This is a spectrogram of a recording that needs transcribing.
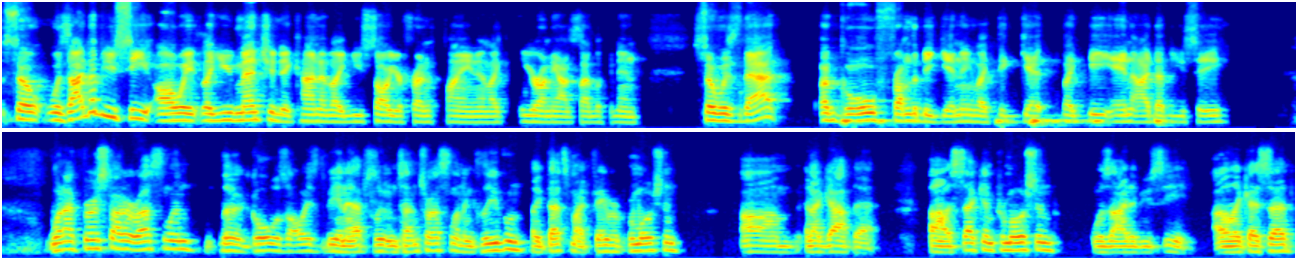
So was IWC always like you mentioned it kind of like you saw your friends playing and like you're on the outside looking in. So was that a goal from the beginning, like to get like be in IWC? When I first started wrestling, the goal was always to be an absolute intense wrestling in Cleveland. Like that's my favorite promotion, um, and I got that. Uh, second promotion was IWC. Uh, like I said,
